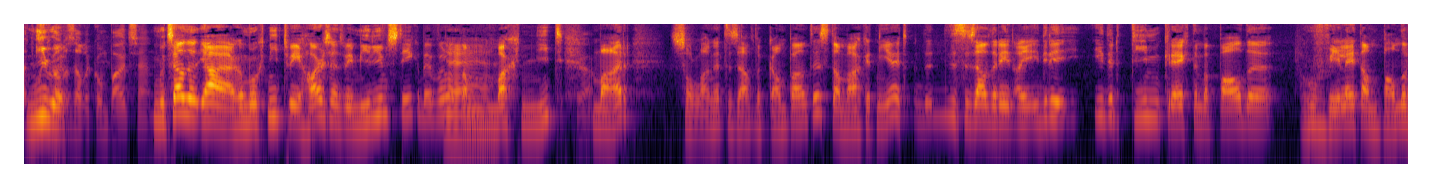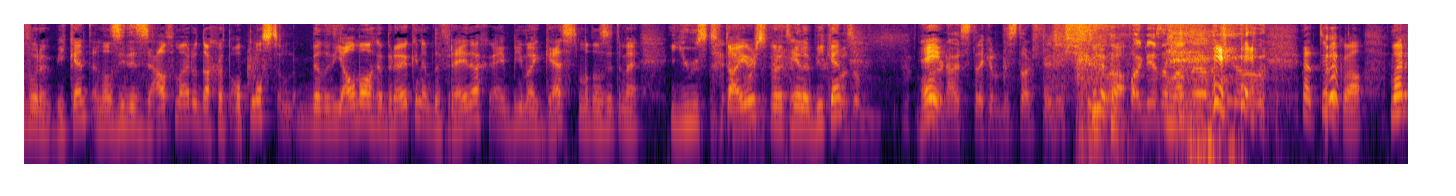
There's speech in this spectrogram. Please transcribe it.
Het nieuwe. moet wel dezelfde compound zijn. Het moet ja, ja, je mag niet twee hards en twee mediums steken, bijvoorbeeld. Ja, ja, ja. Dat mag niet. Ja. Maar zolang het dezelfde compound is, dan maakt het niet uit. Het is dezelfde reden. Allee, Iedere, ieder team krijgt een bepaalde hoeveelheid aan banden voor een weekend. En dan zie je zelf maar hoe dat je het oplost. Willen die allemaal gebruiken op de vrijdag? Hey, be my guest. Maar dan zitten met used tires voor het hele weekend. Hey. burn-out strekken op de start-finish. Tuurlijk wel. Pak deze man, let's go. Ja, natuurlijk wel. Maar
